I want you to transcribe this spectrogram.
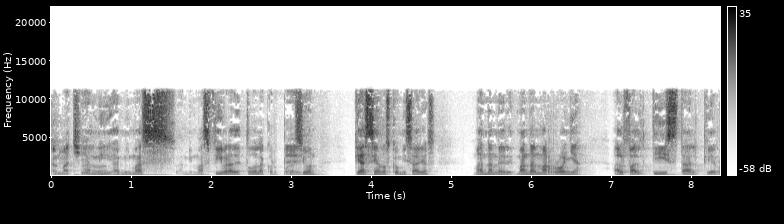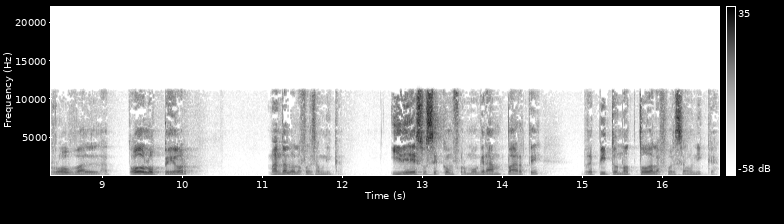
Al más a mi, a mi más a mi más fibra de toda la corporación. ¿Qué hacían los comisarios? Mándame, manda al más roña, al faltista, al que roba, a todo lo peor, mándalo a la Fuerza Única. Y de eso se conformó gran parte, repito, no toda la fuerza única,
